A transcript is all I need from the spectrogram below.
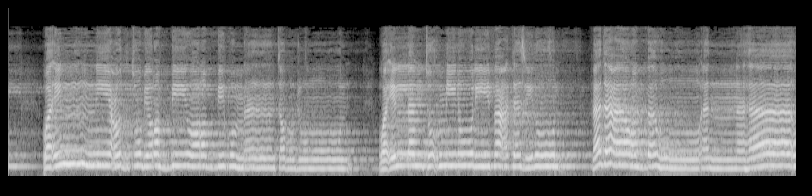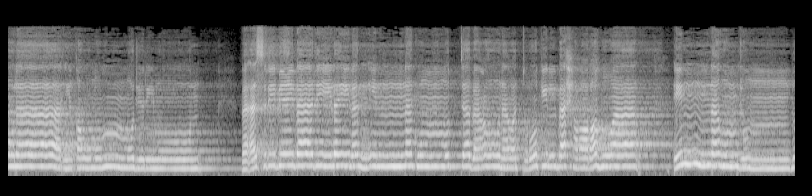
وإني عذت بربي وربكم أن ترجمون وإن لم تؤمنوا لي فاعتزلون فدعا ربه أن هؤلاء قوم مجرمون فأسر بعبادي ليلا إنكم متبعون واترك البحر رهوا إنهم جند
